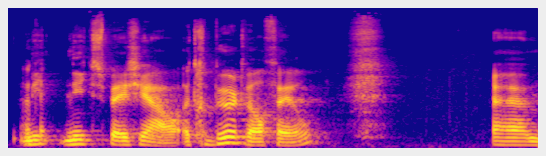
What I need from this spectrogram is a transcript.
Niet, niet speciaal. Het gebeurt wel veel. Ehm,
